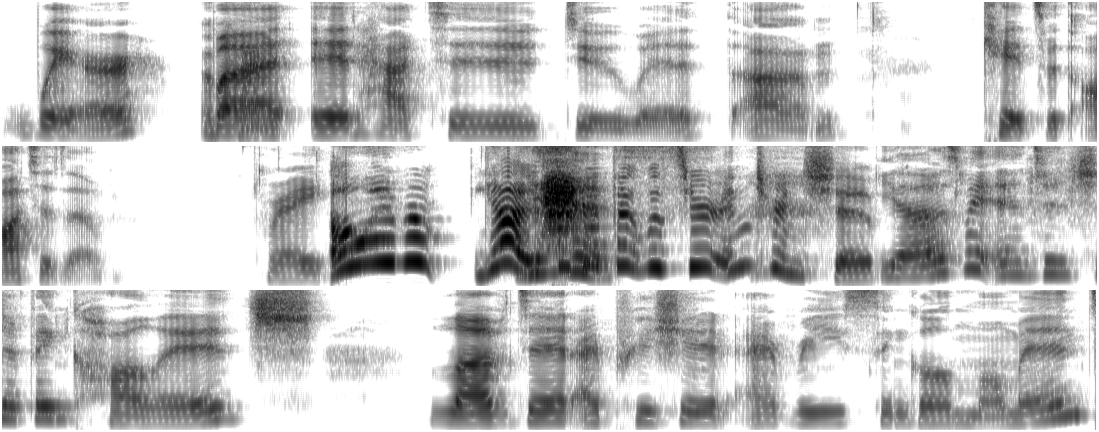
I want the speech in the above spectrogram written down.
where, Okay. but it had to do with um kids with autism, right? Oh, I remember. yeah, I forgot that was your internship. Yeah, that was my internship in college. Loved it. I appreciated every single moment.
